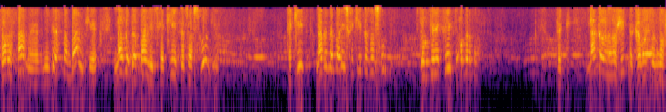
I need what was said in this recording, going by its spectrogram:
То же самое, в небесном банке надо добавить какие-то заслуги. Какие, надо добавить какие-то заслуги, чтобы перекрыть овердрафт. Так надо наложить на кого-то нож.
